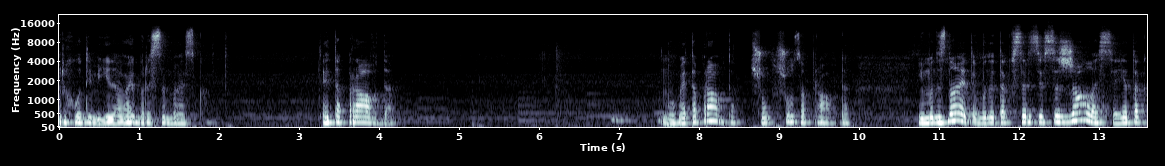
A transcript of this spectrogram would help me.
Приходить мені на вайбер смс. Це правда. Ну, це правда. Що, що за правда? І мене, знаєте, в мене так в серці все зжалося. Я так,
